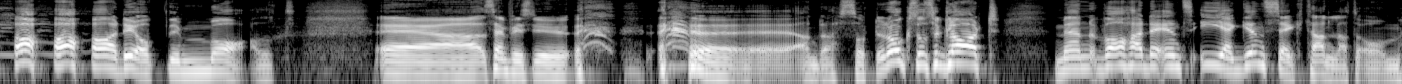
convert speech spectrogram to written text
det är optimalt. Eh, sen finns det ju andra sorter också såklart. Men vad hade ens egen sekt handlat om?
